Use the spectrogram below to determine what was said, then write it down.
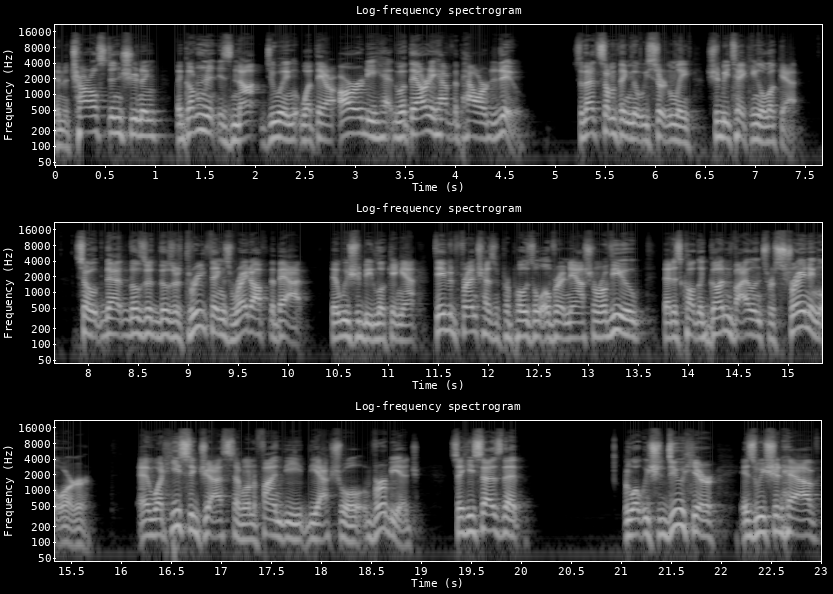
in the Charleston shooting. The government is not doing what they are already ha- what they already have the power to do. So that's something that we certainly should be taking a look at. So that those are those are three things right off the bat that we should be looking at. David French has a proposal over at National Review that is called the Gun Violence Restraining Order. And what he suggests, I want to find the, the actual verbiage. So he says that what we should do here is we should have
